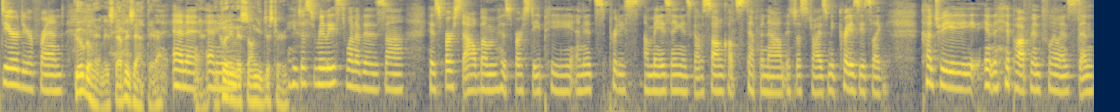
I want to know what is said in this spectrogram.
dear, dear friend. Google him. His stuff is out there. And, uh, Yeah, and including he, this song you just heard. He just released one of his uh, his first album, his first EP, and it's pretty amazing. He's got a song called "Stepping Out." It just drives me crazy. It's like country in hip hop influenced, and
